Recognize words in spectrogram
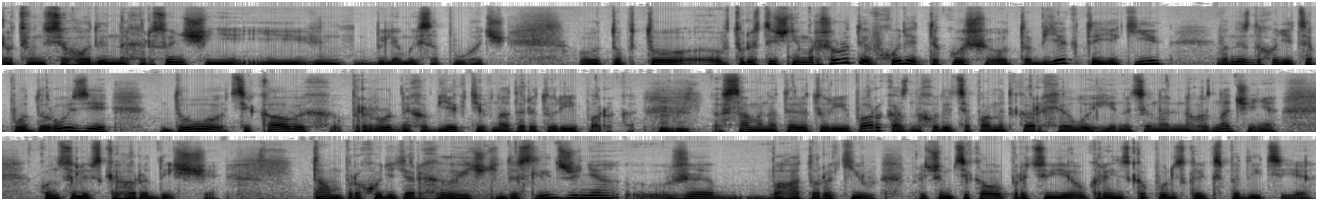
От він всього один на Херсонщині, і він біля Миса Пугач. От, Тобто в туристичні маршрути входять також от об'єкти, які вони знаходяться по дорозі до цікавих природних об'єктів на території парка. Угу. Саме на території парка знаходиться пам'ятка археології національного значення Консулівське городище. Там проходять археологічні дослідження вже багато років. Причому цікаво працює українсько-польська експедиція.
